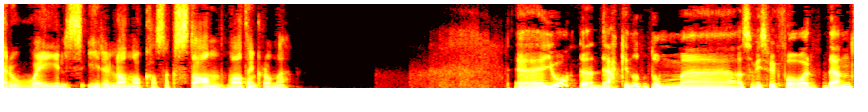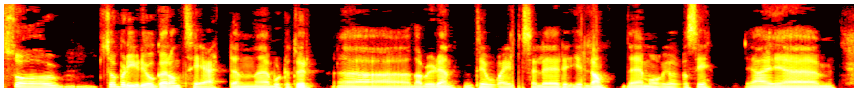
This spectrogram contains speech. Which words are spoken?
er Wales, Irland og Kasakhstan. Hva tenker du om det? Eh, jo, det, det er ikke noe dum eh, altså Hvis vi får den, så, så blir det jo garantert en bortetur. Eh, da blir det enten til Wales eller Irland. Det må vi jo si. Jeg, eh,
